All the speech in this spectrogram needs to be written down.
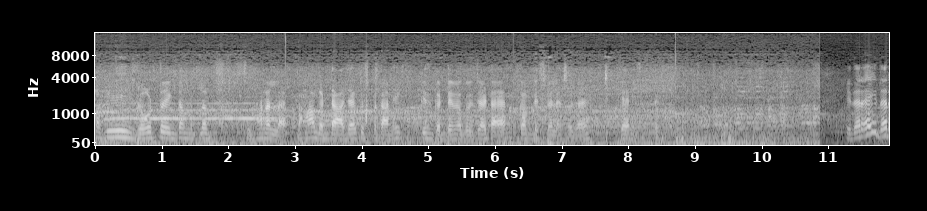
अभी रोड तो एकदम मतलब सुबह अल्लाह कहाँ गड्ढा आ जाए कुछ पता नहीं। किस गड्ढे में घुस जाए टायर कब डिसबैलेंस हो जाए कह नहीं सकते। इधर है इधर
